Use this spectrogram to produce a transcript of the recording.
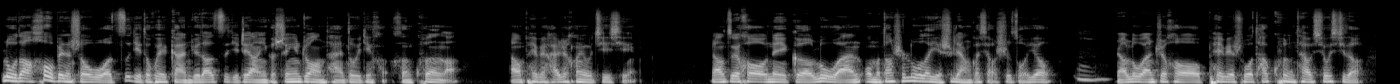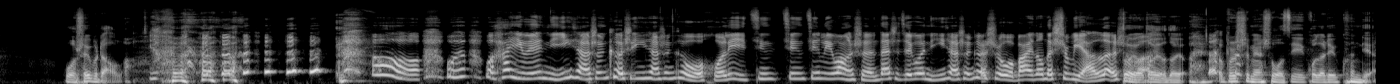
录到后边的时候，我自己都会感觉到自己这样一个声音状态都已经很很困了，然后佩佩还是很有激情，然后最后那个录完，我们当时录了也是两个小时左右，嗯，然后录完之后，佩佩说她困了，她要休息的，我睡不着了。哦，我我还以为你印象深刻是印象深刻，我活力精精精力旺盛，但是结果你印象深刻是我把你弄得失眠了，是吧？都有都有都有，哎 不是失眠，是我自己过的这个困点。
